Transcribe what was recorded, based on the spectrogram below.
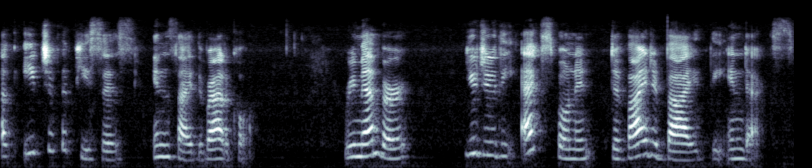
of each of the pieces inside the radical. Remember, you do the exponent divided by the index.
